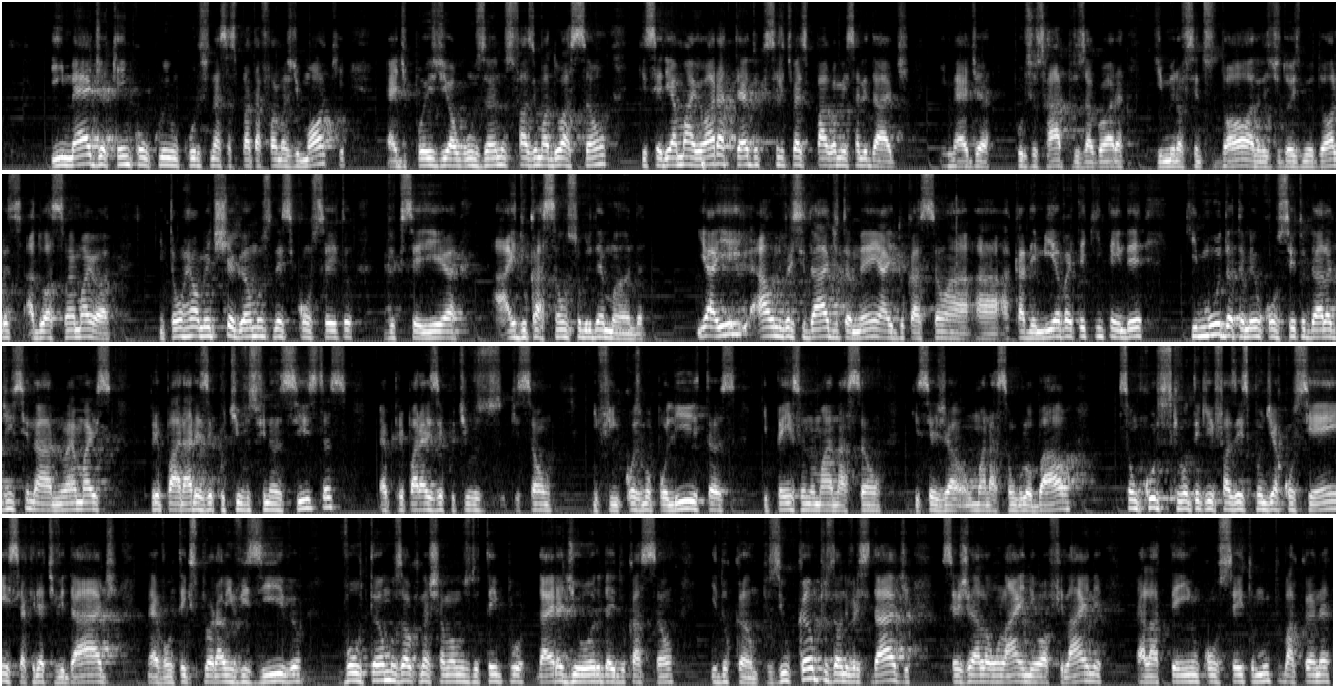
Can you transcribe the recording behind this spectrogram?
E, em média, quem conclui um curso nessas plataformas de mock, é, depois de alguns anos, faz uma doação que seria maior até do que se ele tivesse pago a mensalidade. Em média, cursos rápidos agora de 1.900 dólares, de 2.000 dólares, a doação é maior. Então, realmente chegamos nesse conceito do que seria a educação sobre demanda. E aí, a universidade também, a educação, a, a academia vai ter que entender que muda também o conceito dela de ensinar, não é mais preparar executivos financistas, é preparar executivos que são, enfim, cosmopolitas, que pensam numa nação que seja uma nação global, são cursos que vão ter que fazer expandir a consciência, a criatividade, né? vão ter que explorar o invisível. Voltamos ao que nós chamamos do tempo da era de ouro da educação e do campus. E o campus da universidade, seja ela online ou offline, ela tem um conceito muito bacana.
